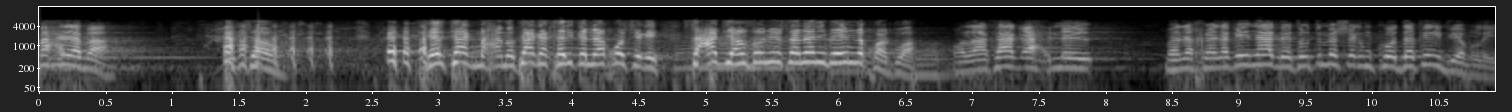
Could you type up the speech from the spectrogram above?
مەحرەبە چاو خێر کاک محەممەد کاکە خەریکە ناخۆشێکی سعات یانزۆ نوێ نانی بەیم نەخواردووە وەڵا کاک ئەحمل بە نەخوێنەکەی ناگرێت وتم بەشێکم کۆدەکەی بێ بڵێ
